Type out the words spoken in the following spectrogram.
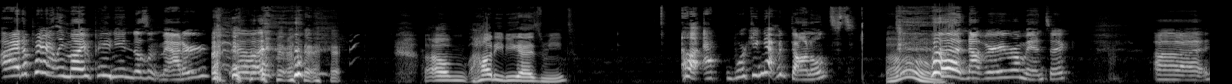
I, apparently my opinion doesn't matter uh, um, how did you guys meet? uh, at, working at McDonald's. Oh, Not very romantic. Uh,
